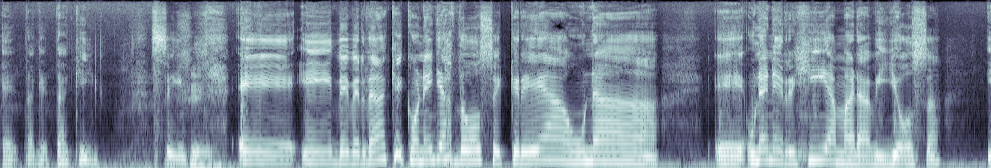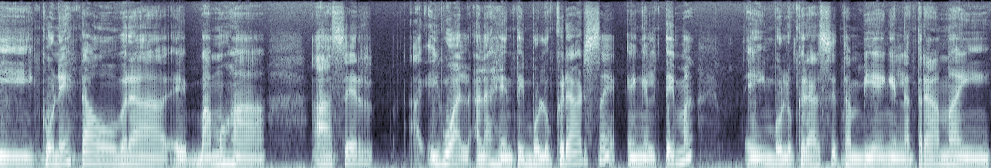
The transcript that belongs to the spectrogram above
Esta que está aquí. Sí. Eh, y de verdad que con ellas dos se crea una, eh, una energía maravillosa y con esta obra eh, vamos a, a hacer igual a la gente, involucrarse en el tema e involucrarse también en la trama y,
